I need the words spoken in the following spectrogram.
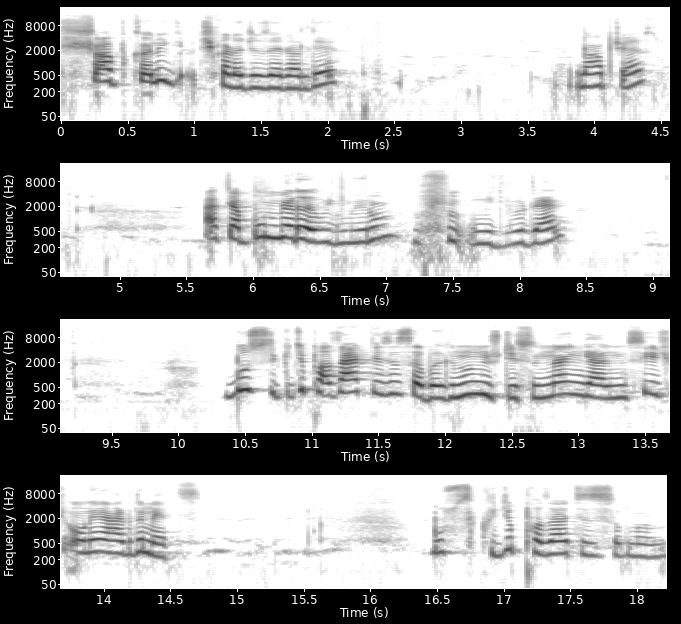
Şapkanı çıkaracağız herhalde. Ne yapacağız? Arkadaşlar bunları da bilmiyorum. Mecburen. Bu sıkıcı pazartesi sabahının üstesinden gelmesi için ona yardım et. Bu sıkıcı pazartesi sabahı.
